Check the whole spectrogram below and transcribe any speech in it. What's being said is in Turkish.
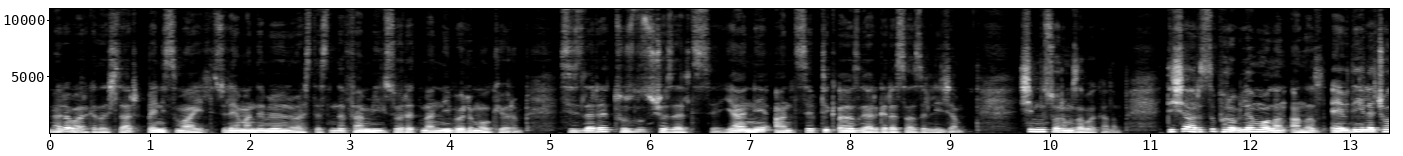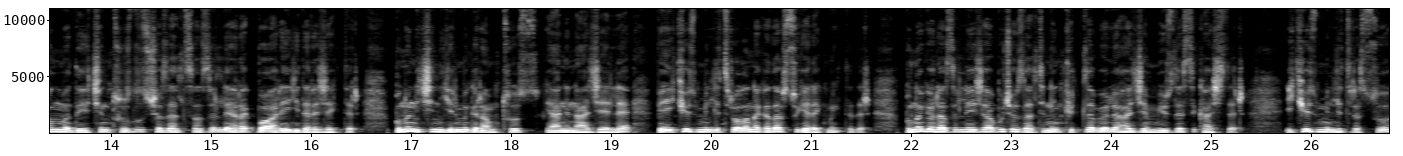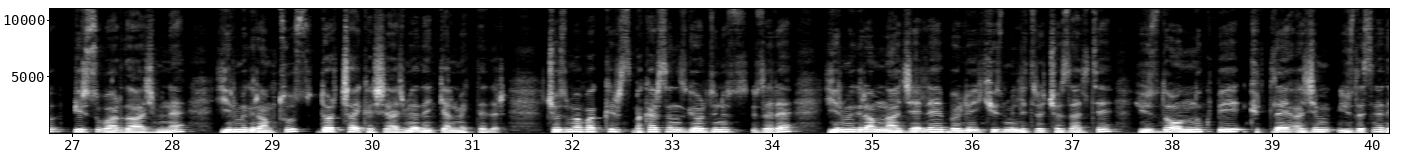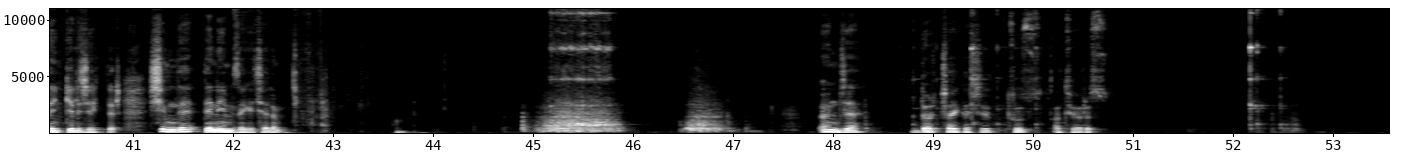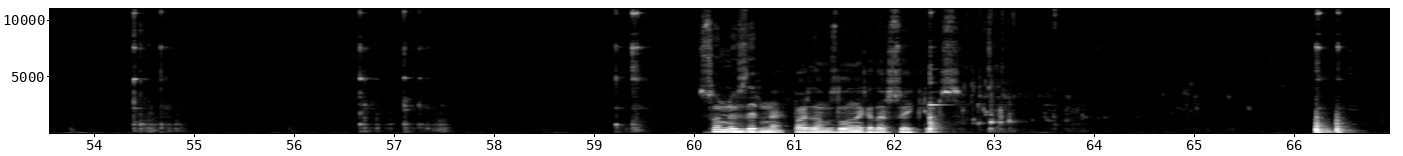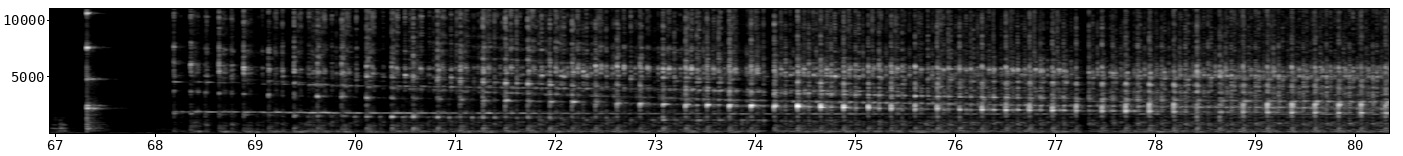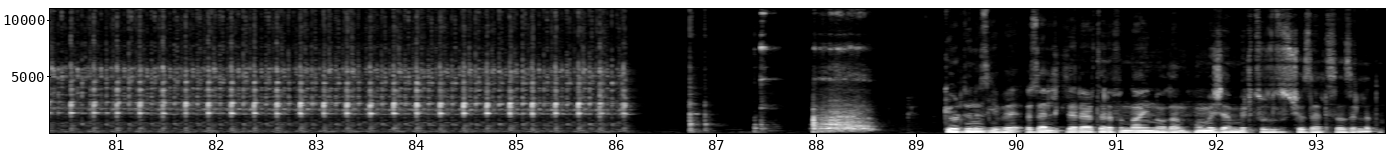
Merhaba arkadaşlar, ben İsmail. Süleyman Demirel Üniversitesi'nde Fen Bilgisi Öğretmenliği bölümü okuyorum. Sizlere tuzlu su çözeltisi yani antiseptik ağız gargarası hazırlayacağım. Şimdi sorumuza bakalım. Diş ağrısı problemi olan Anıl, evde ilaç olmadığı için tuzlu çözeltisi hazırlayarak bu ağrıyı giderecektir. Bunun için 20 gram tuz yani NaCl ve 200 mililitre olana kadar su gerekmektedir. Buna göre hazırlayacağı bu çözeltinin kütle bölü hacim yüzdesi kaçtır? 200 mililitre su 1 su bardağı hacmine, 20 gram tuz 4 çay kaşığı hacmine denk gelmektedir. Çözüme bakır, bakarsanız gördüğünüz üzere 20 gram NaCl bölü 200 mililitre çözelti %10'luk bir kütle hacim yüzdesine denk gelecektir. Şimdi deneyimize geçelim. Önce 4 çay kaşığı tuz atıyoruz. Sonra üzerine bardağımız dolana kadar su ekliyoruz. Gördüğünüz gibi özellikleri her tarafında aynı olan homojen bir tuzlu su çözeltisi hazırladım.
